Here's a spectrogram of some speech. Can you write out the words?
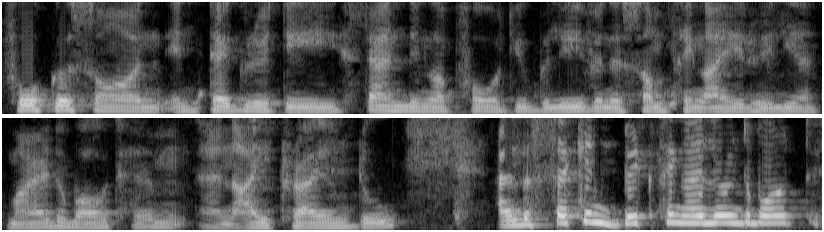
focus on integrity, standing up for what you believe in is something I really admired about him and I try and do. And the second big thing I learned about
